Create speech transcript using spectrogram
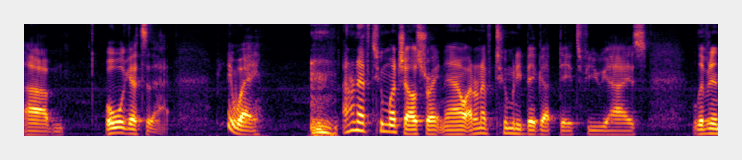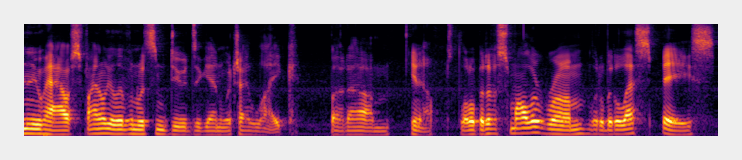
Um, but we'll get to that. But anyway, I don't have too much else right now. I don't have too many big updates for you guys. Living in the new house, finally living with some dudes again, which I like. But um, you know, it's a little bit of a smaller room, a little bit of less space.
